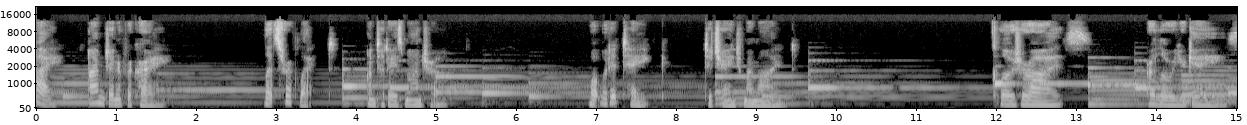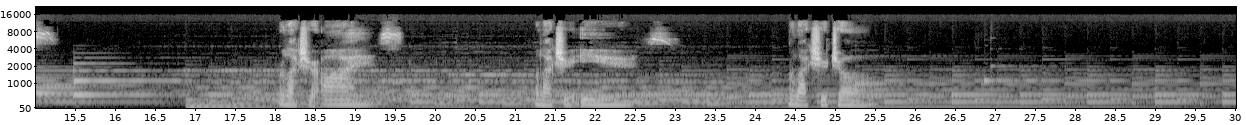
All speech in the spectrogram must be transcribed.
Hi, I'm Jennifer Cray. Let's reflect on today's mantra. What would it take to change my mind? Close your eyes or lower your gaze. Relax your eyes. Relax your ears. Relax your jaw.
